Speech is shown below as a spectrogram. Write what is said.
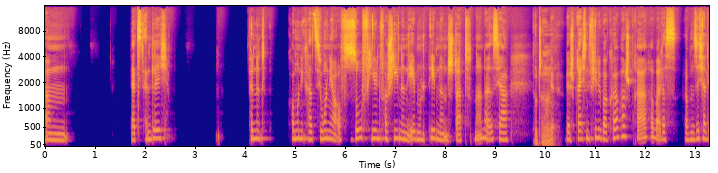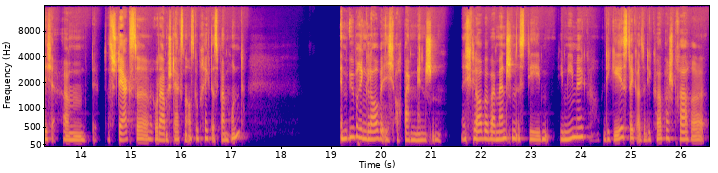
Ähm, letztendlich findet Kommunikation ja auf so vielen verschiedenen Eben, Ebenen statt. Ne? Da ist ja, Total. Wir, wir, sprechen viel über Körpersprache, weil das ähm, sicherlich ähm, das stärkste oder am stärksten ausgeprägt ist beim Hund. Im Übrigen glaube ich auch beim Menschen. Ich glaube, beim Menschen ist die, die Mimik und die Gestik, also die Körpersprache,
